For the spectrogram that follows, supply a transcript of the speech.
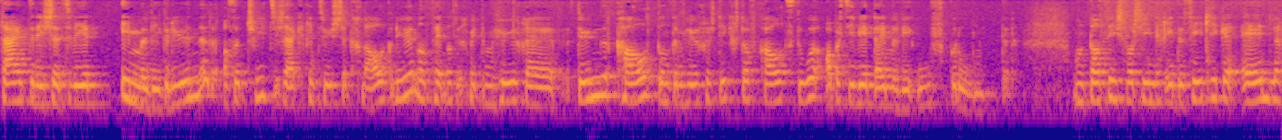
Das eine ist, es wird immer wie grüner. Also die Schweiz ist eigentlich inzwischen knallgrün und das hat natürlich mit dem höheren Düngergehalt und dem höheren Stickstoffgehalt zu tun, aber sie wird immer wie aufgeräumter. Und das ist wahrscheinlich in den Siedlungen ähnlich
